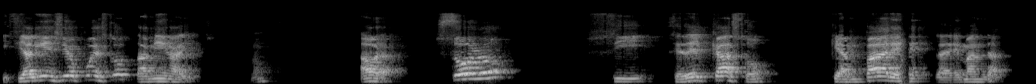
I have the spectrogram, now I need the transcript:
y si alguien se ha opuesto, también a ellos. ¿no? Ahora, solo si se dé el caso que ampare la demanda,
